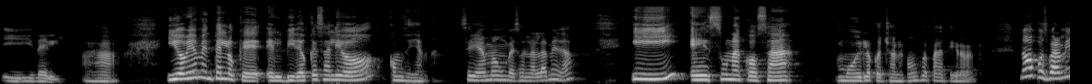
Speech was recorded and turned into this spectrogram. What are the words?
y Deli. Ajá. Y obviamente lo que, el video que salió, ¿cómo se llama? Se llama Un beso en la Alameda. Y es una cosa muy locochona. ¿Cómo fue para ti grabarlo? No, pues para mí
